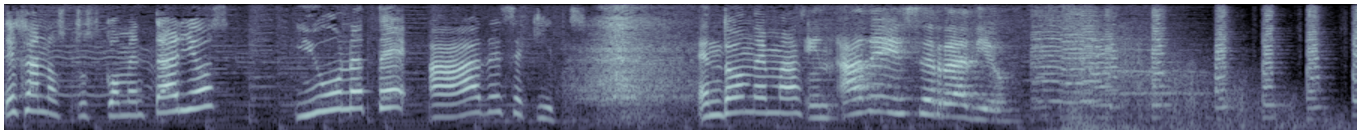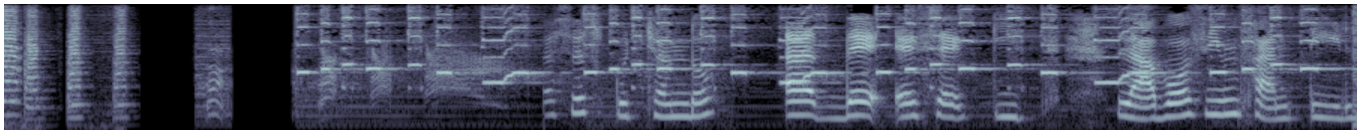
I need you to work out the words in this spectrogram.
Déjanos tus comentarios y únete a ADS Kids. ¿En dónde más? En ADS Radio. Estás escuchando ADS Kids, la voz infantil.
